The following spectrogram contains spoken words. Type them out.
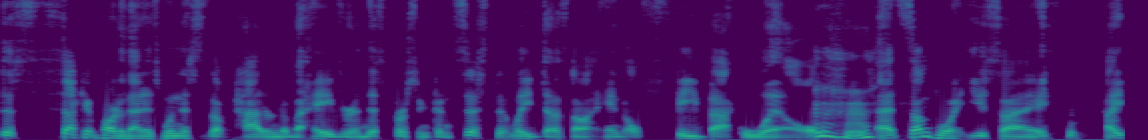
The second part of that is when this is a pattern of behavior and this person consistently does not handle feedback well. Mm-hmm. At some point, you say, I,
